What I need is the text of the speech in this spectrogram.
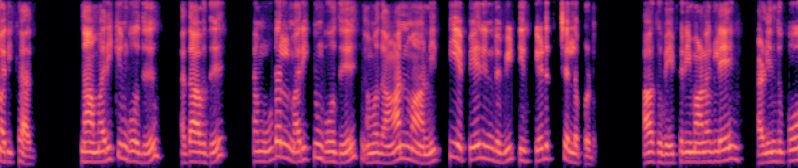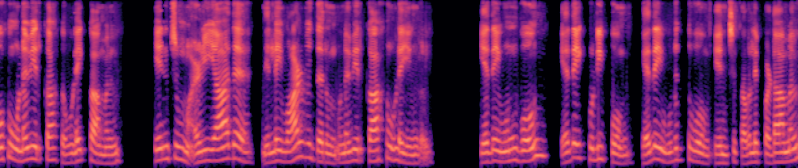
மறிக்காது நாம் மறிக்கும்போது அதாவது நம் உடல் மறிக்கும்போது நமது ஆன்மா நித்திய பேரின்ப வீட்டிற்கு எடுத்துச் செல்லப்படும். ஆகவே பிரிமானங்களே அழிந்து போகும் உணவிற்காக உழைக்காமல் என்றும் அழியாத நிலை வாழ்வு தரும் உணவிற்காக உழையுங்கள். எதை உண்போம் எதை குடிப்போம் எதை உடுத்துவோம் என்று கவலைப்படாமல்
